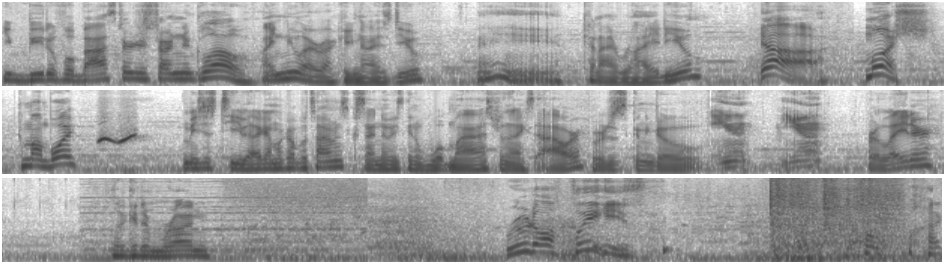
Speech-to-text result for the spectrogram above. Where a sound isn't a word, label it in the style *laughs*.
You beautiful bastard, you're starting to glow. I knew I recognized you. Hey, can I ride you? Yeah, mush. Come on, boy. Let me just teabag him a couple times because I know he's going to whoop my ass for the next hour. We're just going to go yeah, yeah, for later. Look at him run. Rudolph, please. *laughs*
